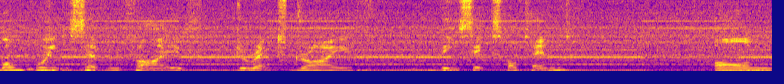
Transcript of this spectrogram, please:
1.75 direct drive V6 hot end on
